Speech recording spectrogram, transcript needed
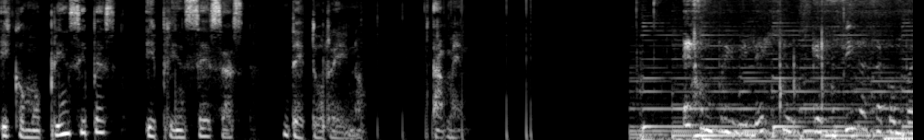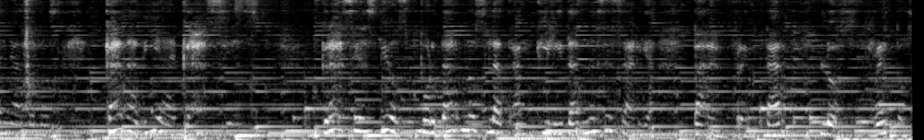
y como príncipes y princesas de tu reino. Amén. Es un privilegio que sigas acompañándonos cada día. Gracias. Gracias Dios por darnos la tranquilidad necesaria para enfrentar los retos,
